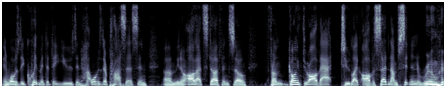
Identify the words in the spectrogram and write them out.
and what was the equipment that they used and how what was their process and um, you know all that stuff, and so from going through all that to like all of a sudden I'm sitting in a room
